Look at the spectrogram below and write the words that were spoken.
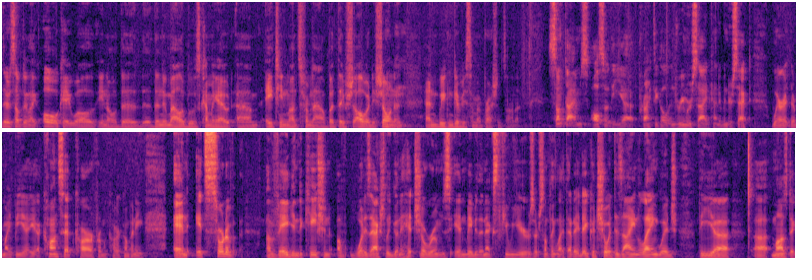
there's something like, oh, okay, well, you know, the, the, the new Malibu is coming out um, 18 months from now, but they've sh- already shown it, and we can give you some impressions on it. Sometimes also the uh, practical and dreamer side kind of intersect, where there might be a, a concept car from a car company, and it's sort of a vague indication of what is actually going to hit showrooms in maybe the next few years or something like that. It, it could show a design language. The uh, uh, Mazda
